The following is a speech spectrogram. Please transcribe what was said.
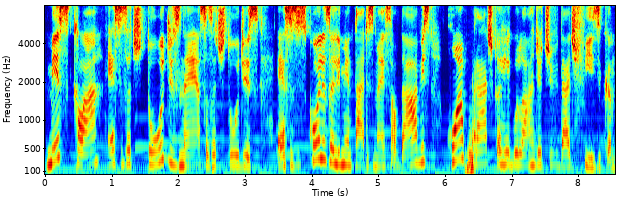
mesclar essas atitudes, né, essas atitudes, essas escolhas alimentares mais saudáveis com a prática regular de atividade física.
